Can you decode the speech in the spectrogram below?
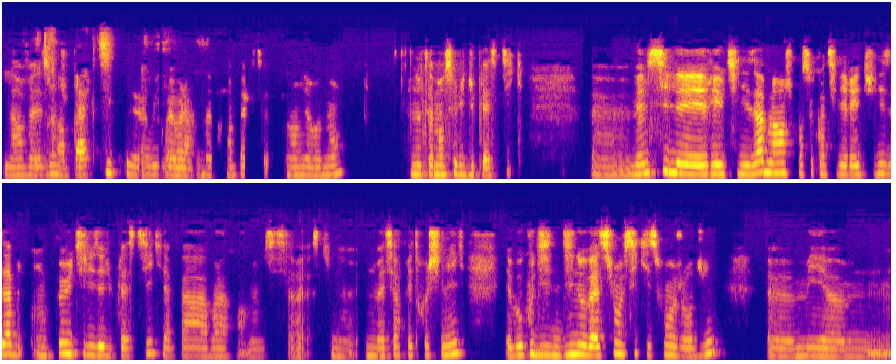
l'invasion du plastique, ah oui, voilà, notre impact sur l'environnement, notamment celui du plastique. même s'il est réutilisable, hein, je pense que quand il est réutilisable, on peut utiliser du plastique. Il y a pas, voilà, même si ça reste une, une matière pétrochimique, il y a beaucoup d'innovations aussi qui se font aujourd'hui. Euh, mais euh,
